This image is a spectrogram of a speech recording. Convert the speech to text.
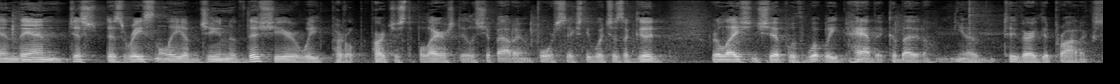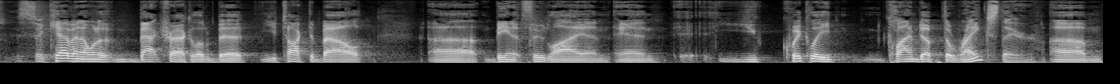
And then just as recently of June of this year, we purchased the Polaris dealership out in 460, which is a good – relationship with what we have at Kubota. You know, two very good products. So, Kevin, I want to backtrack a little bit. You talked about uh, being at Food Lion, and you quickly climbed up the ranks there. Um,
